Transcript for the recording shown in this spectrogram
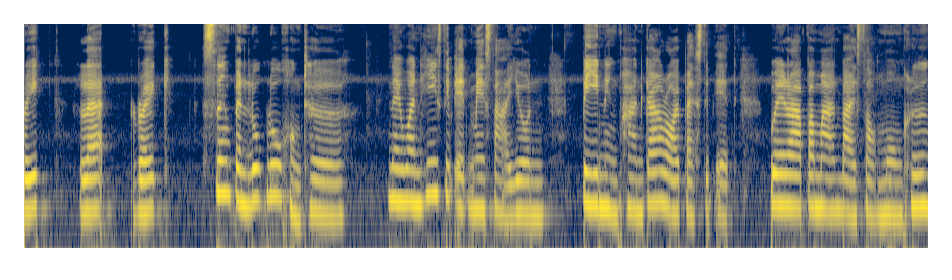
ริก และเร็ก ซึ่งเป็นลูกๆของเธอ ในวันที่ 11 เมษายน ปี 1981 เวลาประมาณบ่ายสองโมงครึ่ง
